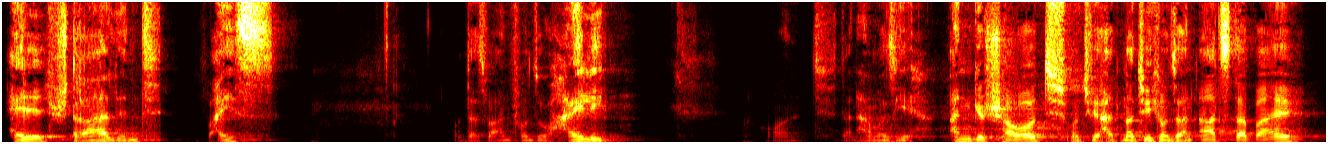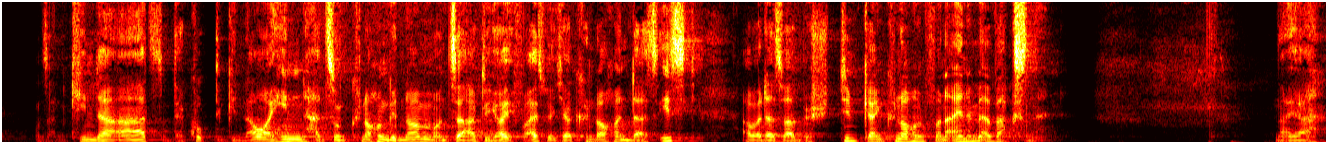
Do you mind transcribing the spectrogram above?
Hell, strahlend, weiß. Und das waren von so Heiligen. Und dann haben wir sie angeschaut und wir hatten natürlich unseren Arzt dabei, unseren Kinderarzt, und der guckte genauer hin, hat so einen Knochen genommen und sagte, ja, ich weiß, welcher Knochen das ist, aber das war bestimmt kein Knochen von einem Erwachsenen. Naja,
